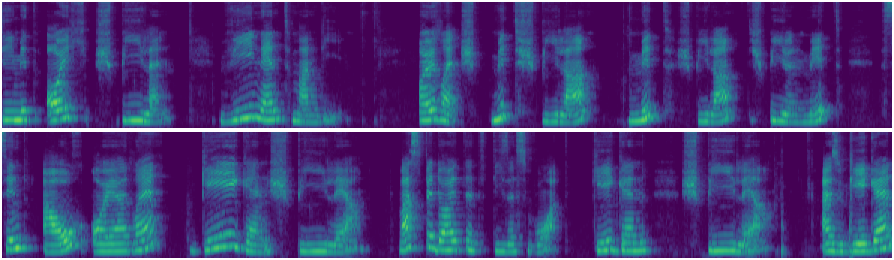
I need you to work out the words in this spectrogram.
die mit euch spielen? Wie nennt man die? Eure Mitspieler, Mitspieler, die spielen mit, sind auch eure Gegenspieler. Was bedeutet dieses Wort? Gegenspieler. Also gegen,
